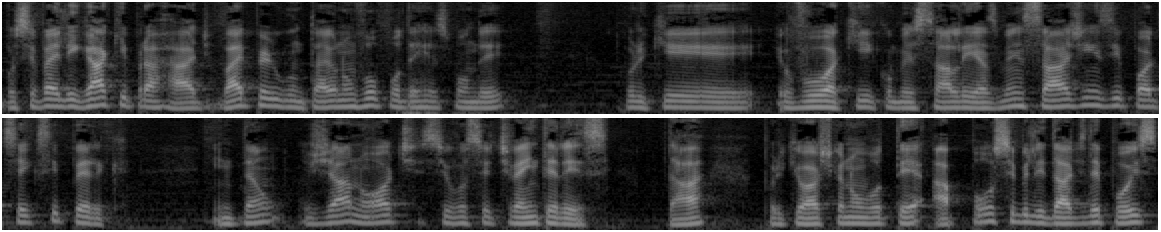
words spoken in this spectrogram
Você vai ligar aqui para a rádio, vai perguntar, eu não vou poder responder, porque eu vou aqui começar a ler as mensagens e pode ser que se perca. Então, já anote se você tiver interesse, tá? Porque eu acho que eu não vou ter a possibilidade depois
